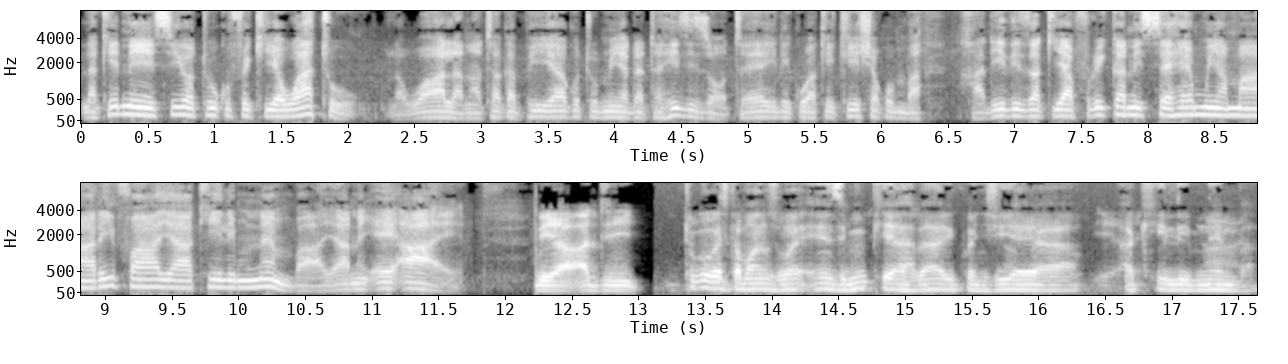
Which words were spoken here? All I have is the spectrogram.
Lakini siyo tu kufikia watu. Lawal anataka pia kutumia data hizi zote ili kuhakikisha kwamba hadithi za Kiafrika ni sehemu ya maarifa ya akili mnemba, yani AI. Tuko katika mwanzo wa enzi mpya ya habari kwa njia ya akili mnemba,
